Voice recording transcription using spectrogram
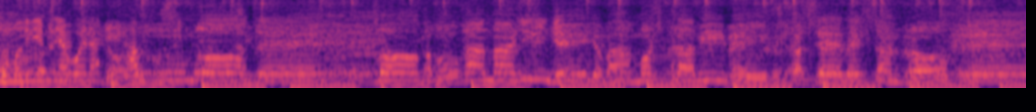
Como diría miña abuela, é ambos sin bote Boga, boga, mariñeiro, vamos pra viveiros, Casebe San Roque.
